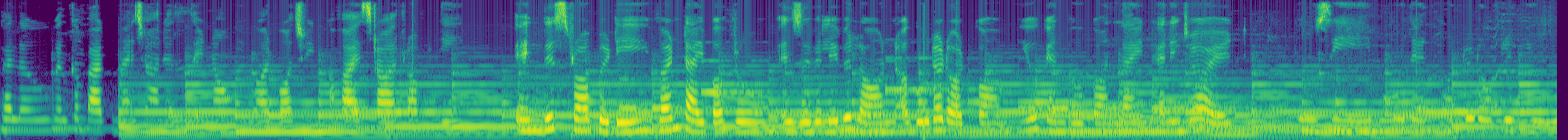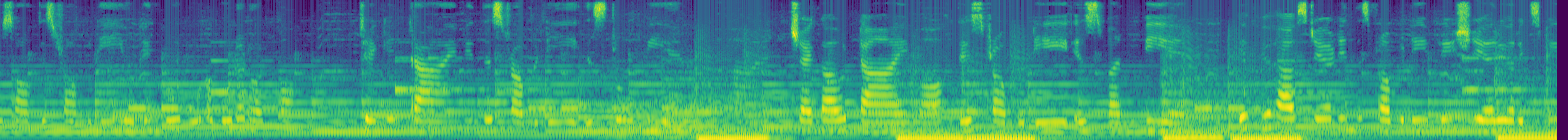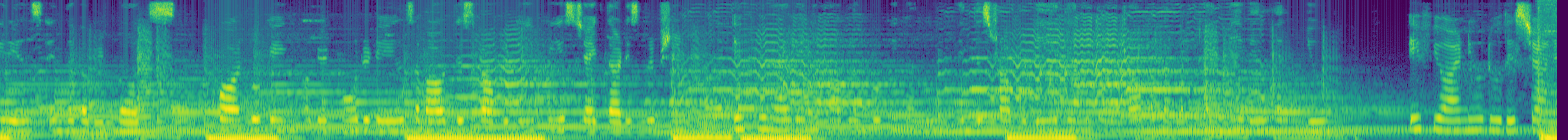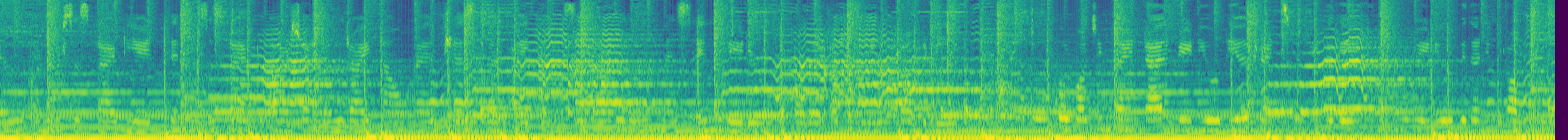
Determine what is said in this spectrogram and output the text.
Hello, welcome back to my channel and now you are watching a 5 star property. In this property, one type of room is available on agoda.com. You can book online and enjoy it. To see more than 100 of reviews of this property, you can go to agoda.com. Check-in time in this property is 2 p.m. and check-out time of this property is 1 p.m. If you have stayed in this property, please share your experience in the comment box. For booking or get more details about this property, please check the description. If you have any problem booking a room in this property, then you can drop a comment and we will help you. If you are new to this channel or not subscribed yet, then subscribe video. Dear friends, we'll meet again in a video with a new topic.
